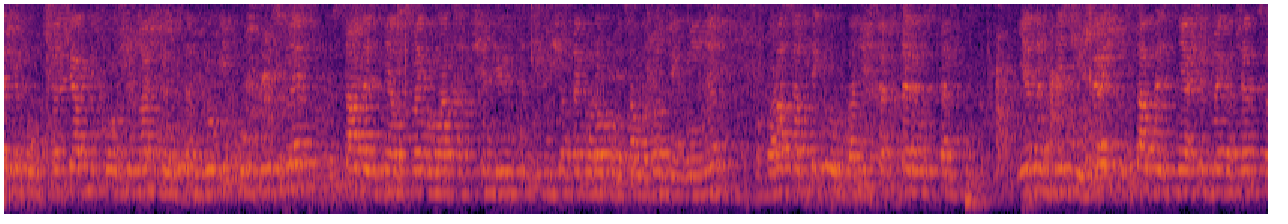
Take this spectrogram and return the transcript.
1 punkt 3, artykułu 18 ust. 2 punkt 8 ustawy z dnia 8 marca 1990 roku o samorządzie gminy oraz artykuł 24 ust. 1, 5 i 6 ustawy z dnia 7 czerwca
